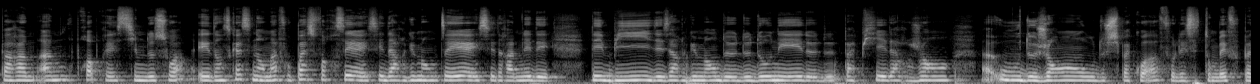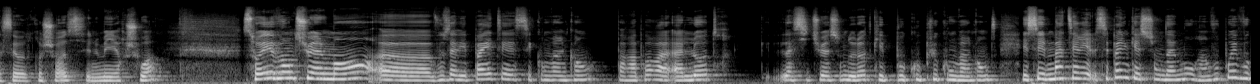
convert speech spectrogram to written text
par amour propre et estime de soi. Et dans ce cas, c'est normal, faut pas se forcer à essayer d'argumenter, à essayer de ramener des, billes, des arguments de, données, de, de papier, d'argent, euh, ou de gens, ou de je sais pas quoi. faut laisser tomber, faut passer à autre chose, c'est le meilleur choix. Soit éventuellement, euh, vous n'avez pas été assez convaincant par rapport à, l'autre, la situation de l'autre qui est beaucoup plus convaincante. Et c'est matériel, c'est pas une question d'amour. Hein. Vous pouvez vous,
